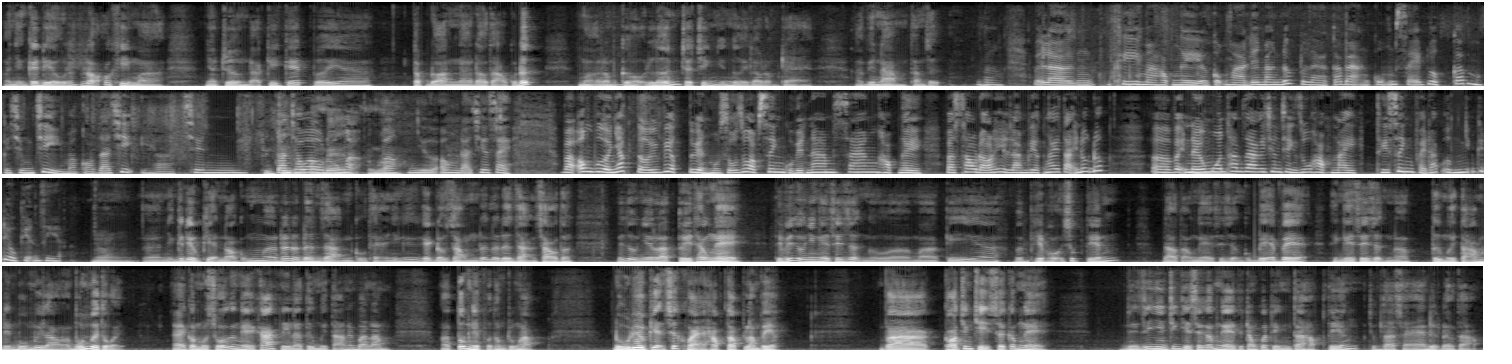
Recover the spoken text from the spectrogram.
và những cái điều rất rõ khi mà nhà trường đã ký kết với ờ, tập đoàn ờ, đào tạo của Đức mở ra một cơ hội lớn cho chính những người lao động trẻ ở Việt Nam tham dự Vâng, vậy là khi mà học nghề ở Cộng hòa Liên bang Đức là các bạn cũng sẽ được cấp một cái chứng chỉ mà có giá trị à, trên chứng toàn châu Âu đúng không ạ? Đúng vâng, như ông đã chia sẻ. Và ông vừa nhắc tới việc tuyển một số du học sinh của Việt Nam sang học nghề và sau đó thì làm việc ngay tại nước Đức. À, vậy nếu ừ. muốn tham gia cái chương trình du học này, thí sinh phải đáp ứng những cái điều kiện gì ạ? Ừ, những cái điều kiện nó cũng rất là đơn giản, cụ thể những cái gạch đầu dòng rất là đơn giản sau thôi. Ví dụ như là tùy theo nghề thì ví dụ như nghề xây dựng của, mà ký ờ, với hiệp hội xúc tiến đào tạo nghề xây dựng của BFV ấy, thì nghề xây dựng nó từ 18 đến 45 40 à, tuổi. Đấy, còn một số các nghề khác thì là từ 18 đến 35 và tốt nghiệp phổ thông trung học. Đủ điều kiện sức khỏe học tập làm việc và có chứng chỉ sơ cấp nghề. Dĩ nhiên chứng chỉ sơ cấp nghề thì trong quá trình chúng ta học tiếng chúng ta sẽ được đào tạo.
